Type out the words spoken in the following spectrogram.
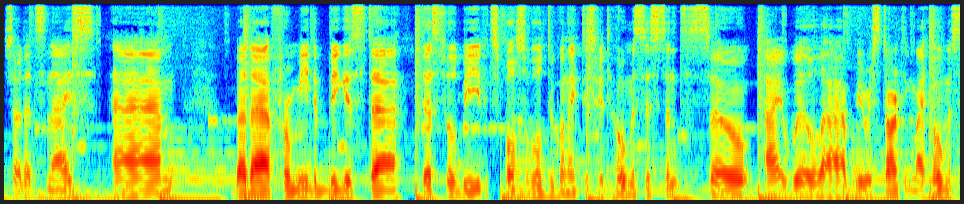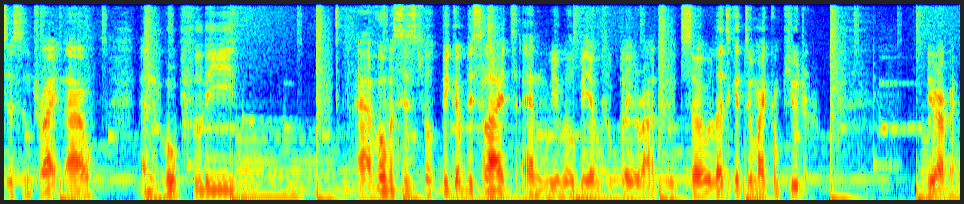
So that's nice. Um, but uh, for me, the biggest uh, test will be if it's possible to connect this with Home Assistant. So I will uh, be restarting my Home Assistant right now, and hopefully uh, Home Assistant will pick up this light and we will be able to play around with it. So let's get to my computer. Be right back.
